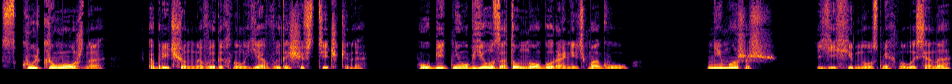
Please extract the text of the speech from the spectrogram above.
сколько можно?» — обреченно выдохнул я, вытащив Стечкина. «Убить не убью, зато ногу ранить могу». «Не можешь?» — ехидно усмехнулась она,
